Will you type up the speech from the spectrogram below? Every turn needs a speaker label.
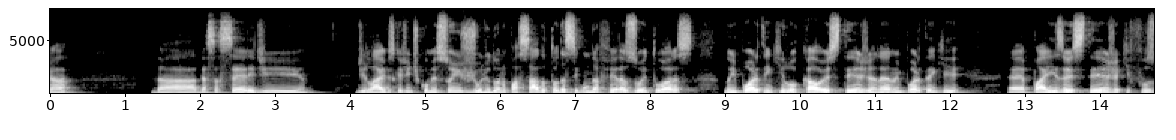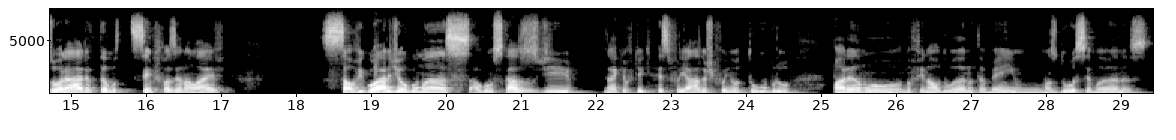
Speaker 1: já da, dessa série de, de lives que a gente começou em julho do ano passado, toda segunda-feira às 8 horas, não importa em que local eu esteja, né? não importa em que é, país eu esteja, que fuso horário, estamos sempre fazendo a live. Salve-guarde algumas, alguns casos de né, que eu fiquei resfriado, acho que foi em outubro, paramos no final do ano também, umas duas semanas.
